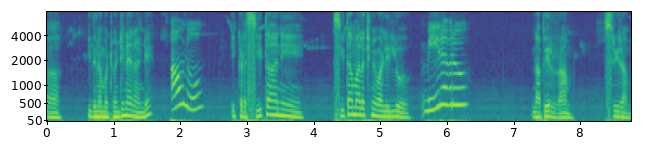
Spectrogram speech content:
ఆ, ఇది నెంబర్ ట్వంటీ నైన్ అండి. అవును. ఇక్కడ సీత అని సీతామహాలక్ష్మి వాళ్ళ ఇల్లు. మీరెవరు? నా పేరు రామ్ శ్రీరామ్.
